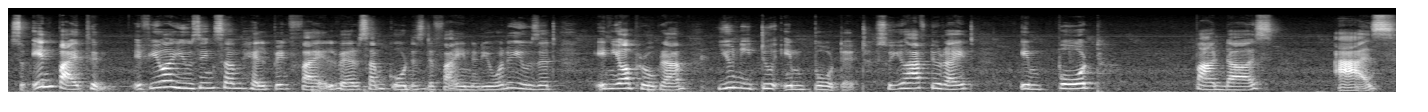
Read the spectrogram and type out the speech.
So in Python, if you are using some helping file where some code is defined and you want to use it in your program, you need to import it. So you have to write import pandas as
